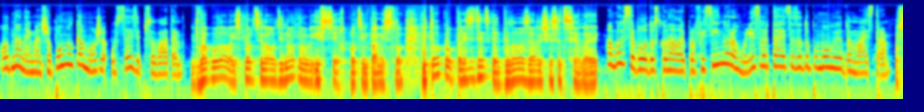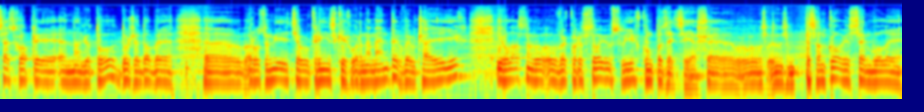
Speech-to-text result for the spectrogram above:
Одна найменша помилка може усе зіпсувати. Два булава іспортила один одного і всіх потім понесло. І тільки президентська булава залишилася ціла. Аби все було досконало і професійно, Рагулі звертається за допомогою до майстра. Все схоплює на люту, дуже добре е, розуміється в українських орнаментах, вивчає їх і, власне, використовує в своїх композиціях. Е, Писанкові символи,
